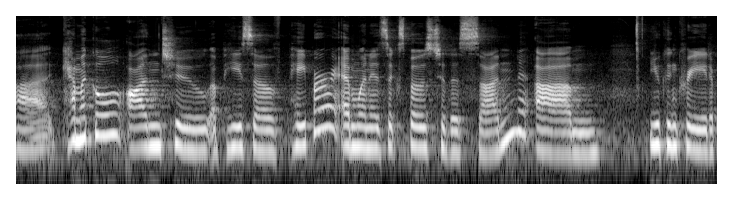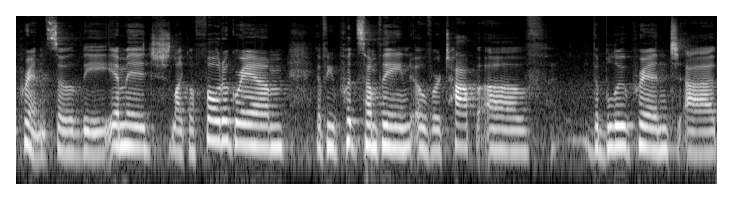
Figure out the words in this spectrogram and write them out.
uh, chemical onto a piece of paper, and when it's exposed to the sun, um, you can create a print. So the image, like a photogram, if you put something over top of the blueprint, uh,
